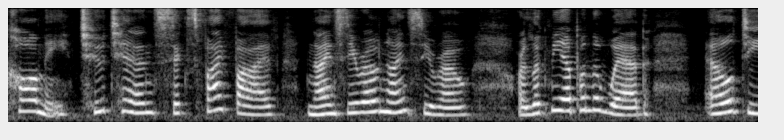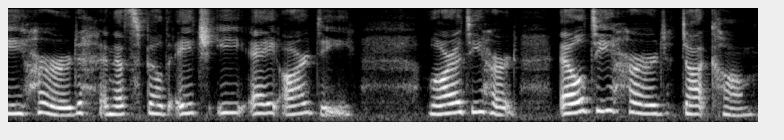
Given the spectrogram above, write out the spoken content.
call me 210-655-9090 or look me up on the web LD Heard, and that's spelled H-E-A-R-D, Laura D. Heard, ldheard.com.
